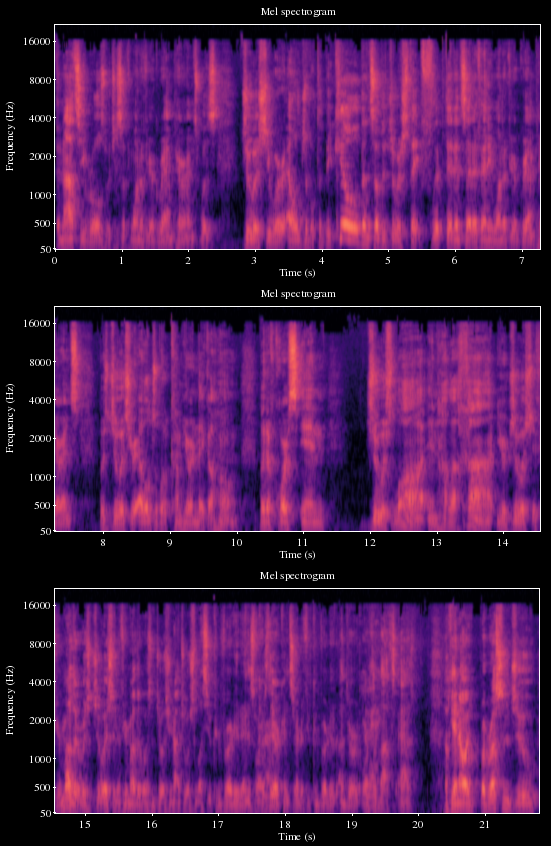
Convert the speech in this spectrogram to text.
the Nazi rules, which is if one of your grandparents was Jewish, you were eligible to be killed, and so the Jewish state flipped it and said if any one of your grandparents was Jewish, you're eligible to come here and make a home. But of course, in Jewish law in halacha, you're Jewish if your mother was Jewish, and if your mother wasn't Jewish, you're not Jewish unless you converted. And as far as they're concerned, if you converted under Orthodox as. Okay, now a, a Russian Jew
